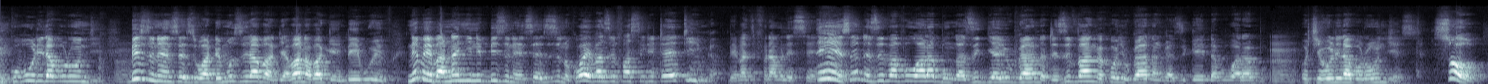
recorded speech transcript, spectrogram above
nkubuulira bulungi. Businesses wadde muziraba nti abaana bagenda ebweru. Ne be bannanyini businesses zino kuba be bazifacilitatinga be bazifunamu ne sente ziva buwarabu nga zijja uganda tezivangako uganda nga zigenda buwarabu. Okiwulira bulungi? So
